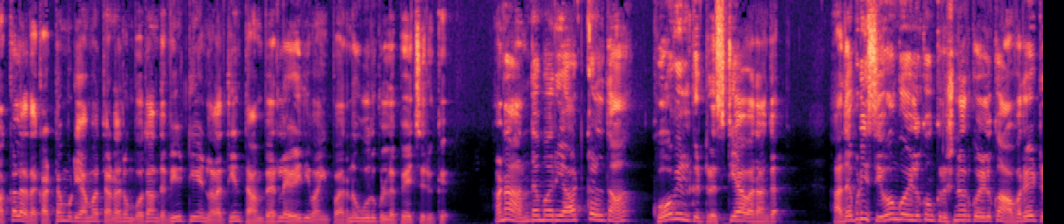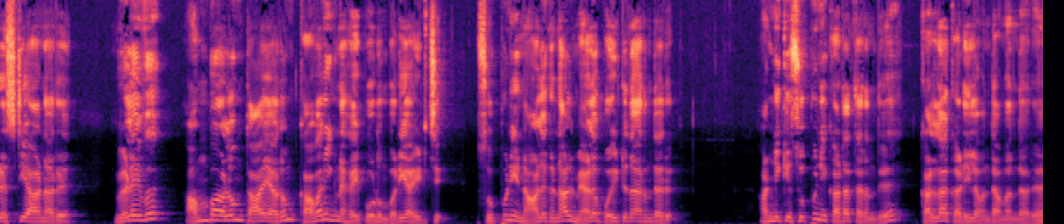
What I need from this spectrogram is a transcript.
மக்கள் அதை கட்ட முடியாமல் திணறும் போது அந்த வீட்டையும் நிலத்தையும் தம் பேரில் எழுதி வாங்கிப்பாருன்னு ஊருக்குள்ளே பேச்சு இருக்குது ஆனால் அந்த மாதிரி ஆட்கள் தான் கோவிலுக்கு ட்ரெஸ்டியாக வராங்க. அதபடி சிவன் கோயிலுக்கும் கிருஷ்ணர் கோயிலுக்கும் அவரே ட்ரெஸ்டி ஆனார். விளைவு அம்பாலும் தாயாரும் கவரிங் நகை போடும்படி ஆயிடுச்சு. சுப்புனி நாளுக்கு நாள் மேலே போயிட்டு தான் இருந்தார். அன்னைக்கு சுப்புனி கடை திறந்து கல்லாக்கடியில் வந்து அமர்ந்தார்.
